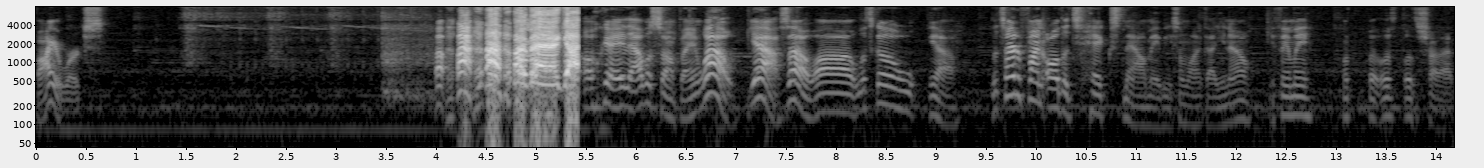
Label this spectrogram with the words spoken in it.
fireworks. Ah, ah, ah, Okay, that was something. Wow, yeah, so, uh, let's go, yeah. Let's try to find all the ticks now, maybe, something like that, you know? You feel me? Let, let, let's, let's try that.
